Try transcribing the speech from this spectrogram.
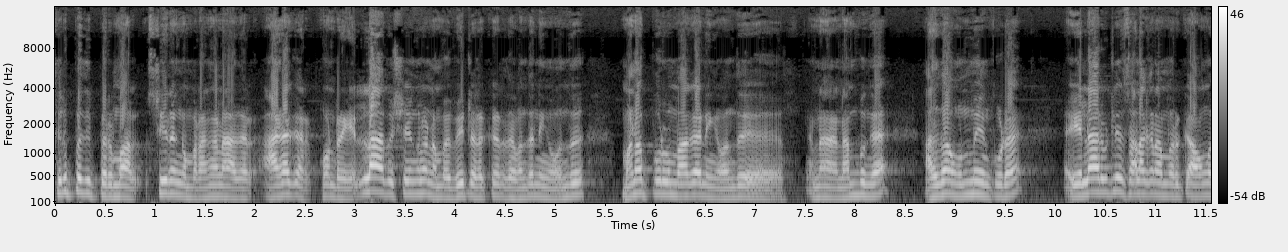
திருப்பதி பெருமாள் ஸ்ரீரங்கம் ரங்கநாதர் அழகர் போன்ற எல்லா விஷயங்களும் நம்ம வீட்டில் இருக்கிறத வந்து நீங்கள் வந்து மனப்பூர்வமாக நீங்கள் வந்து நம்புங்க. அதுதான் உண்மையும் கூட. எல்லார் வீட்லேயும் சாலகிராமம் இருக்குது அவங்க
